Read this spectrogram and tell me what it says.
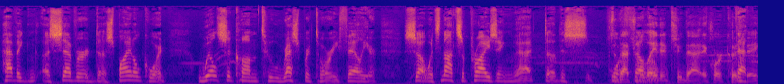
having a severed uh, spinal cord will succumb to respiratory failure. So it's not surprising that uh, this so that's fellow, related to that, if or could that, be.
